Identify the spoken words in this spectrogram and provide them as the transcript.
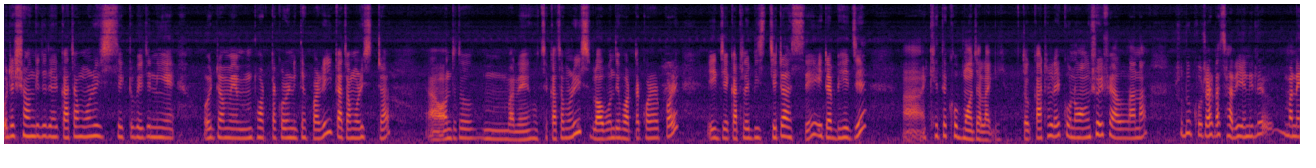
ওটার সঙ্গে যদি কাঁচামরিচ একটু ভেজে নিয়ে ওইটা আমি ভর্তা করে নিতে পারি কাঁচামরিচটা। অন্তত মানে হচ্ছে কাঁচামরিচ, লবণ দিয়ে ভর্তা করার পরে এই যে কাঁঠালের বীজ যেটা আছে এটা ভেজে খেতে খুব মজা লাগে। তো কাঁঠালের কোনো অংশই ফেলনা না, শুধু খোসাটা ছাড়িয়ে নিলে মানে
